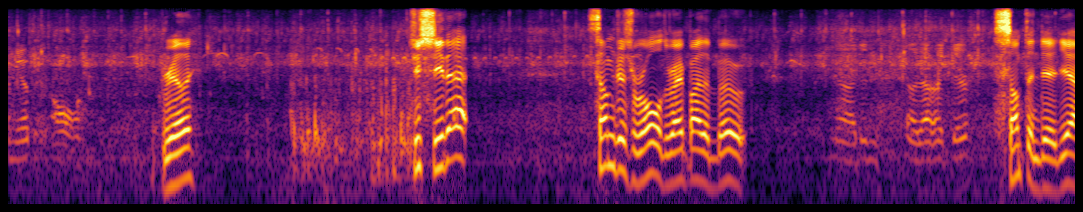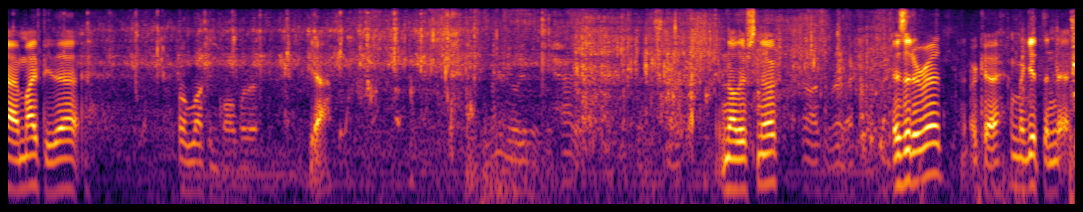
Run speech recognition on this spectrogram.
He me up at all. Really? Did you see that? Some just rolled right by the boat. No, I didn't. Oh, that right there? Something did. Yeah, it might be that. A luck involved with it. Yeah. I didn't really think he had it. Another snook. No, that's a red actually. Is it a red? Okay, I'm gonna get the net.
